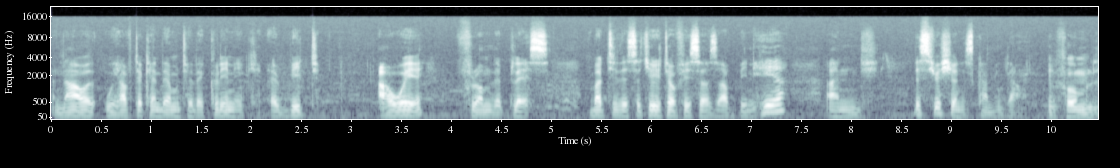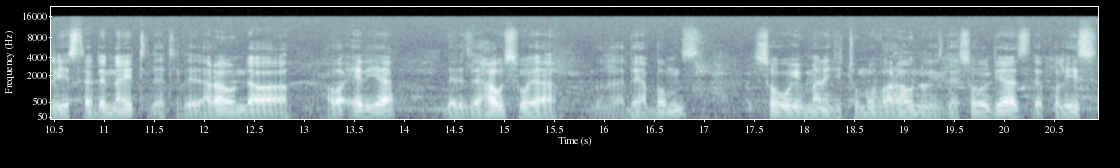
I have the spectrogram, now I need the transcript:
and now we have taken them to the clinic a bit away from the place. But the security officers have been here, and the situation is coming down. Informed yesterday night that the, around our, our area there is a house where there are bombs, so we managed to move around with the soldiers, the police,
